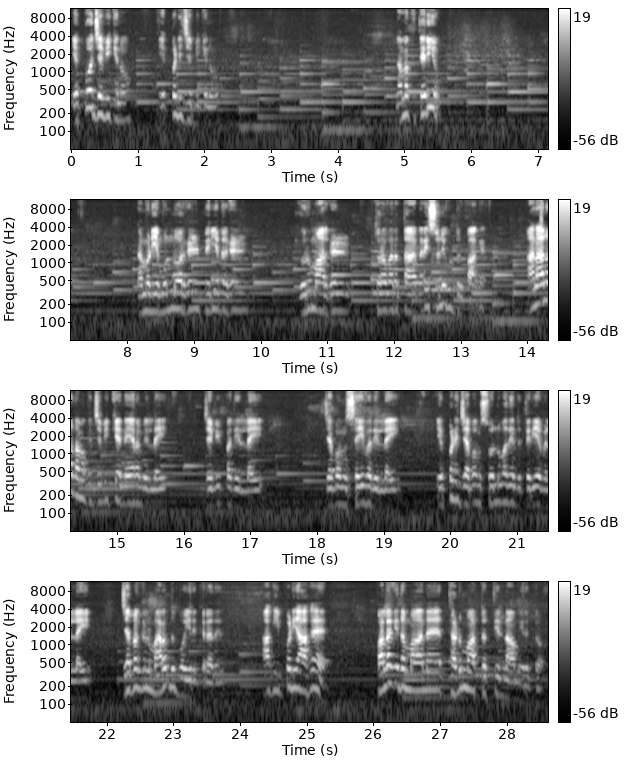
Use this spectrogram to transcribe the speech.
எப்போ ஜெபிக்கணும்? எப்படி ஜெபிக்கணும்? நமக்கு தெரியும். நம்முடைய முன்னோர்கள் பெரியவர்கள் குருமார்கள் துறவரத்தார் நிறைய சொல்லி கொடுத்துருப்பாங்க. ஆனாலும் நமக்கு ஜெபிக்க நேரம் இல்லை ஜெபிப்பதில்லை ஜெபம் செய்வதில்லை எப்படி ஜெபம் சொல்லுவது என்று தெரியவில்லை ஜெபங்கள் மறந்து போயிருக்கிறது. ஆக இப்படியாக பலவிதமான தடுமாற்றத்தில் நாம் இருக்கிறோம்.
